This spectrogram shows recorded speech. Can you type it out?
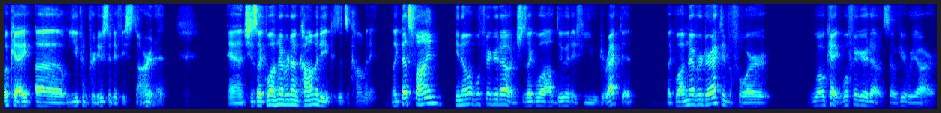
Okay, uh, you can produce it if you star in it. And she's like, Well, I've never done comedy because it's a comedy. Like, that's fine you know, we'll figure it out. And she's like, well, I'll do it if you direct it. Like, well, I've never directed before. Well, okay, we'll figure it out. So here we are.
